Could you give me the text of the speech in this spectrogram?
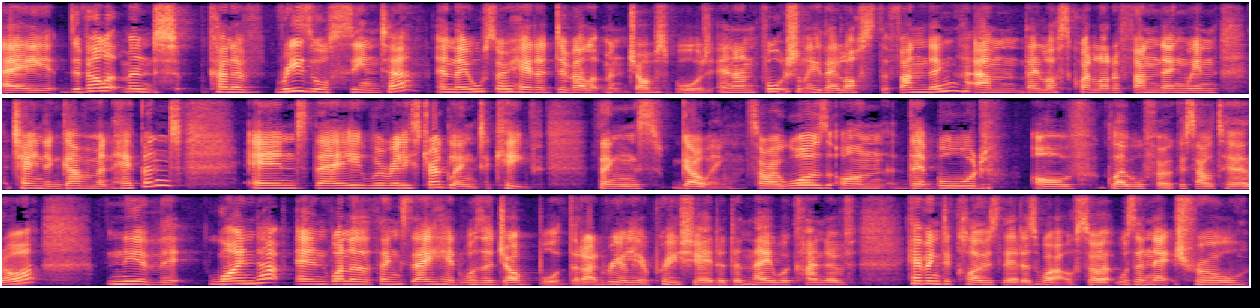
a development kind of resource centre, and they also had a development jobs board. And unfortunately, they lost the funding. Um, they lost quite a lot of funding when a change in government happened, and they were really struggling to keep things going. So I was on the board of Global Focus Aotearoa near the wind up. And one of the things they had was a job board that I'd really appreciated, and they were kind of having to close that as well. So it was a natural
